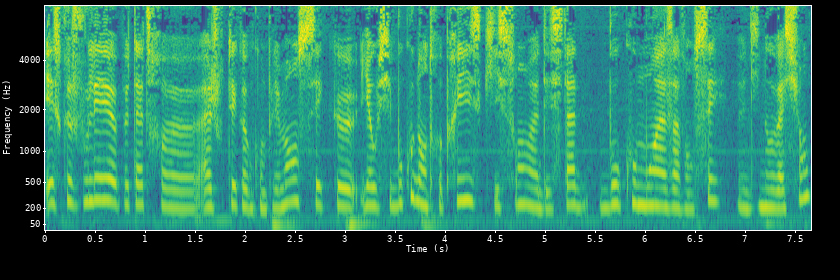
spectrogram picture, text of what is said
Et ce que je voulais peut-être ajouter comme complément, c'est qu'il y a aussi beaucoup d'entreprises qui sont à des stades beaucoup moins avancés d'innovation.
